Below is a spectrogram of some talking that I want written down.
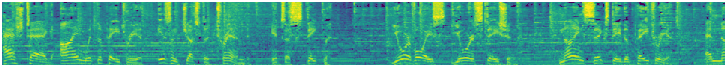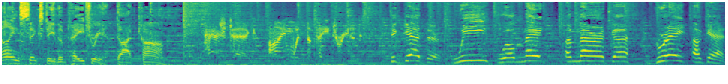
Hashtag I'm with the Patriot isn't just a trend, it's a statement. Your voice, your station. 960 The Patriot and 960thepatriot.com. Hashtag I'm with the Patriot. Together, we will make America great again.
